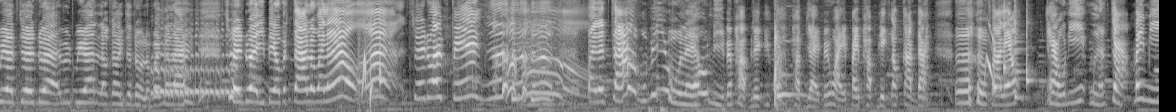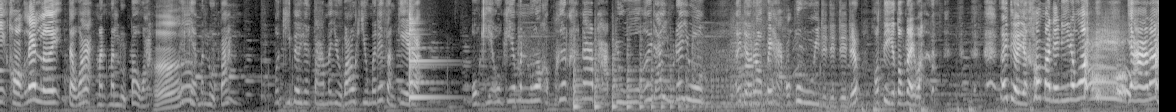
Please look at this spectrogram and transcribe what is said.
พื่อนๆช่วยด้วยเพื่อนเรากำลังจะโดดลงไปข้างล่างช่วยด้วยอีเบลมันตามเรามาแล้วอะ ช่วยด้วยปิงไปแล้วจ้ากูไม่อยู่แล้วหนีไปผับเล็กดีกว่าผับใหญ่ไม่ไหวไปผับเล็กแล้วกันนะเออมาแล้ว แถวนี้เหมือนจะไม่มีของเล่นเลย แต่ว่ามันมันหลุดเปล่าวะไอ้แก Huh? มันหลุดปะเมื่อกี้เบลยังตามมาอยู่เบ้าคิวไม่ได้สังเกตอะโอเคโอเคมันนัวกับเพื่อนข้างหน้าผับอยู่เอ้ยได้อยู่ได้อยู่เอ้ยเดี๋ยวเราไปหาเขาอุ้ยเดี๋ยวเดี๋ยวเดี๋ยวเขาตีกันตรงไหนวะเฮ้ยเดี๋ยวอย่าเข้ามาในนี้นะเวะอย่านะ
